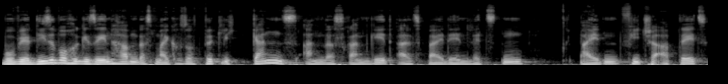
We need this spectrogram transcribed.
wo wir diese Woche gesehen haben, dass Microsoft wirklich ganz anders rangeht als bei den letzten beiden Feature-Updates,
